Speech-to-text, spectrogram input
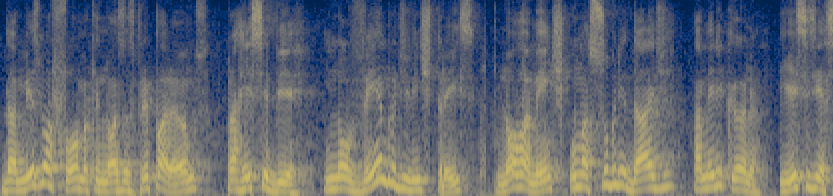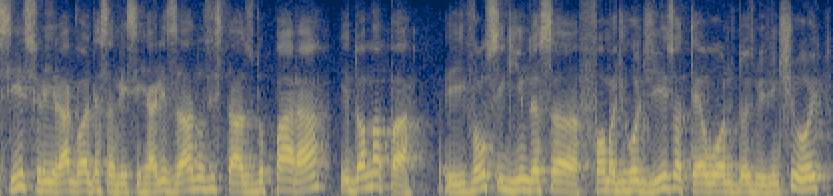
da mesma forma que nós nos preparamos para receber em novembro de 23 novamente uma subunidade americana. E esse exercício irá agora dessa vez se realizar nos estados do Pará e do Amapá. E vão seguindo essa forma de rodízio até o ano de 2028.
